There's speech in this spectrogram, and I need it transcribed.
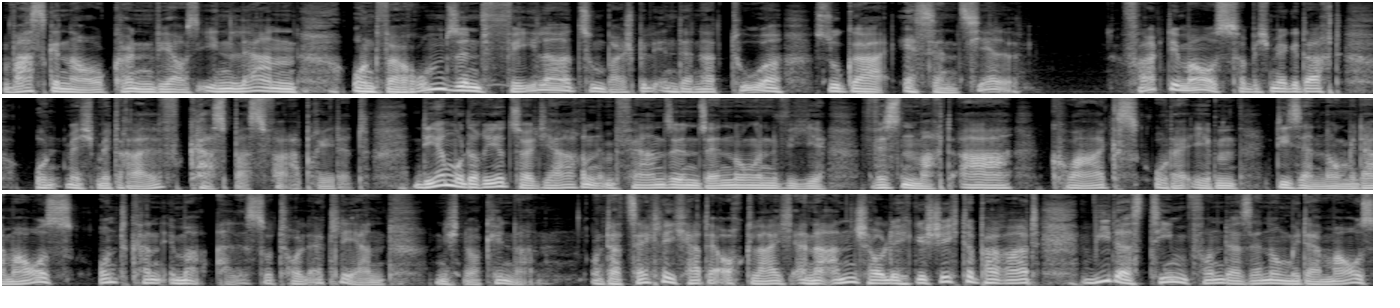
Was genau können wir aus ihnen lernen? Und warum sind Fehler zum Beispiel in der Natur sogar essentiell? Frag die Maus, habe ich mir gedacht, und mich mit Ralf Kaspers verabredet. Der moderiert seit Jahren im Fernsehen Sendungen wie Wissen macht A, Quarks oder eben die Sendung mit der Maus und kann immer alles so toll erklären, nicht nur Kindern. Und tatsächlich hat er auch gleich eine anschauliche Geschichte parat, wie das Team von der Sendung mit der Maus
